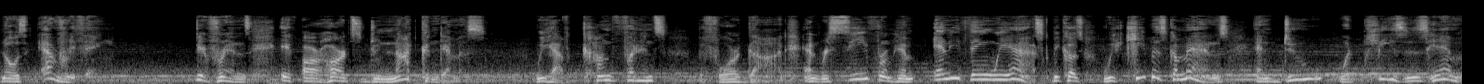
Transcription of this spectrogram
knows everything. Dear friends, if our hearts do not condemn us, we have confidence before God and receive from Him anything we ask because we keep His commands and do what pleases Him.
